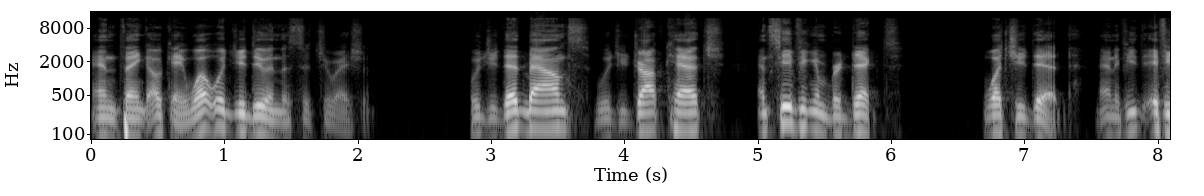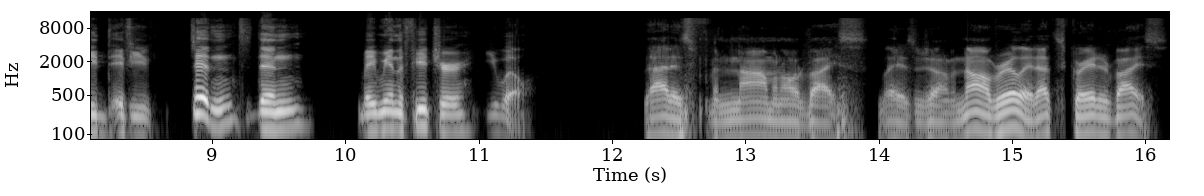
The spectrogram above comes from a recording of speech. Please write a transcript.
and think okay what would you do in this situation? Would you dead bounce? Would you drop catch? And see if you can predict what you did. And if you if you if you didn't then maybe in the future you will. That is phenomenal advice ladies and gentlemen. No really that's great advice.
